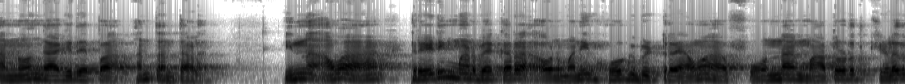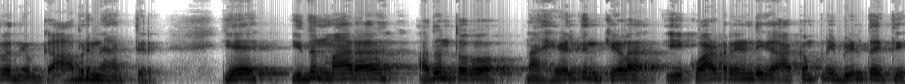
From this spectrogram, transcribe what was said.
ಅನ್ನೋಂಗೆ ಆಗಿದೆಪ್ಪ ಅಂತ ಅಂತಾಳೆ ಇನ್ನು ಅವ ಟ್ರೇಡಿಂಗ್ ಮಾಡ್ಬೇಕಾರೆ ಅವನ ಮನೆಗೆ ಹೋಗಿಬಿಟ್ರೆ ಅವ ಫೋನ್ನಾಗ ಮಾತಾಡೋದು ಕೇಳಿದ್ರೆ ನೀವು ಗಾಬರಿನೇ ಆಗ್ತೀರಿ. ಏ ಇದನ್ನ ಮಾರ ಅದನ್ನ ತಗೋ, ನಾ ಹೇಳ್ತೀನಿ ಕೇಳ, ಈ ಕ್ವಾರ್ಟರ್ ಎಂಡಿಗೆ ಆ ಕಂಪ್ನಿ ಬೀಳ್ತೈತಿ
